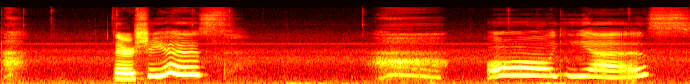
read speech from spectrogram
There she is. Oh, yes.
